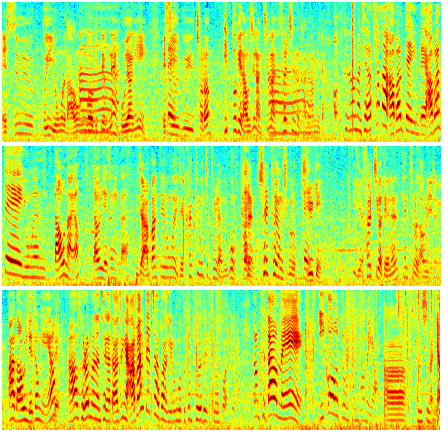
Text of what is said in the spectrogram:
SUV용으로 나온 아. 거기 때문에 모양이 SUV처럼 이쁘게 나오진 않지만 아. 설치는 가능합니다. 어, 그러면 제가 차가 아반떼인데 아반떼용은 나오나요? 나올 예정인가요? 이제 아반떼용은 이제 칼크닉 제품이 아니고 다른 쉘터 형식으로 네. 길게 이게 설치가 되는 텐트로 나올 예정입니다. 아 나올 예정이에요? 네. 아 그러면은 제가 나중에 아반떼 차박 이런 것도 좀 보여드리면 좋을 것 같아요 그럼 그 다음에 이거 좀 궁금해요 아, 잠시만요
